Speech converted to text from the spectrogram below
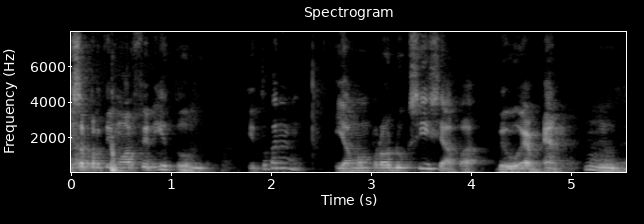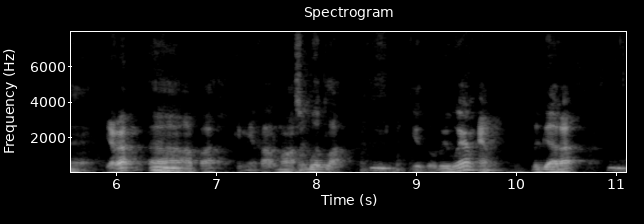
seperti morfin itu Hmm. itu kan yang memproduksi siapa BUMN Hmm. Nah, ya kan Hmm. eh, apa kimia farma sebut lah Hmm. gitu BUMN negara Hmm.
